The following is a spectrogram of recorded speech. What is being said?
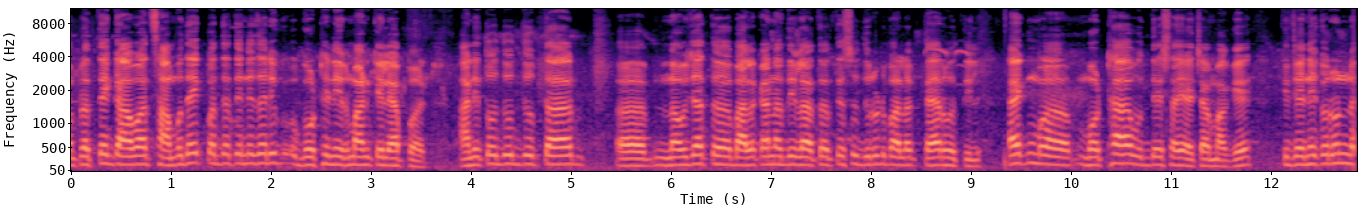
मग प्रत्येक गावात सामुदायिक पद्धतीने जरी गोठे निर्माण केले आपण आणि तो दूध दुभता नवजात बालकांना दिला तर ते सुदृढ बालक तयार होतील. हा एक म मोठा उद्देश आहे याच्यामागे की जेणेकरून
